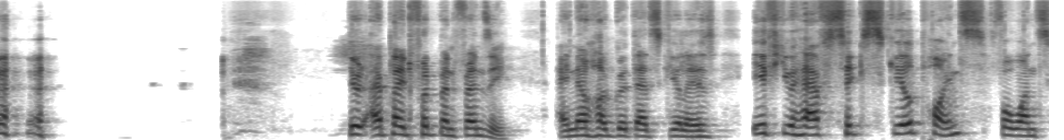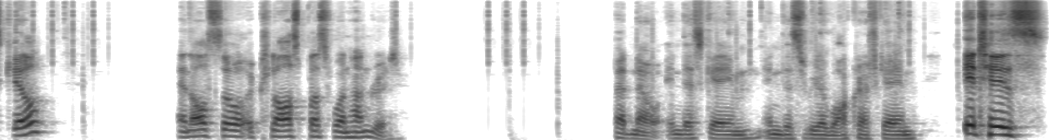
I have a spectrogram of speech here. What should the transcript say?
Dude, I played Footman Frenzy. I know how good that skill is. If you have six skill points for one skill, and also a class plus 100. But no, in this game, in this real Warcraft game, it is.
